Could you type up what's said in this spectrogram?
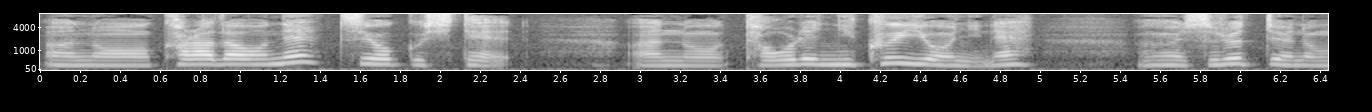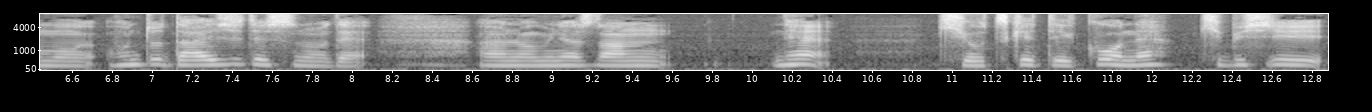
あの体をね、強くして、あの、倒れにくいようにね、うん、するっていうのも本当大事ですので、あの、皆さん、ね、気をつけていこうね。厳しい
